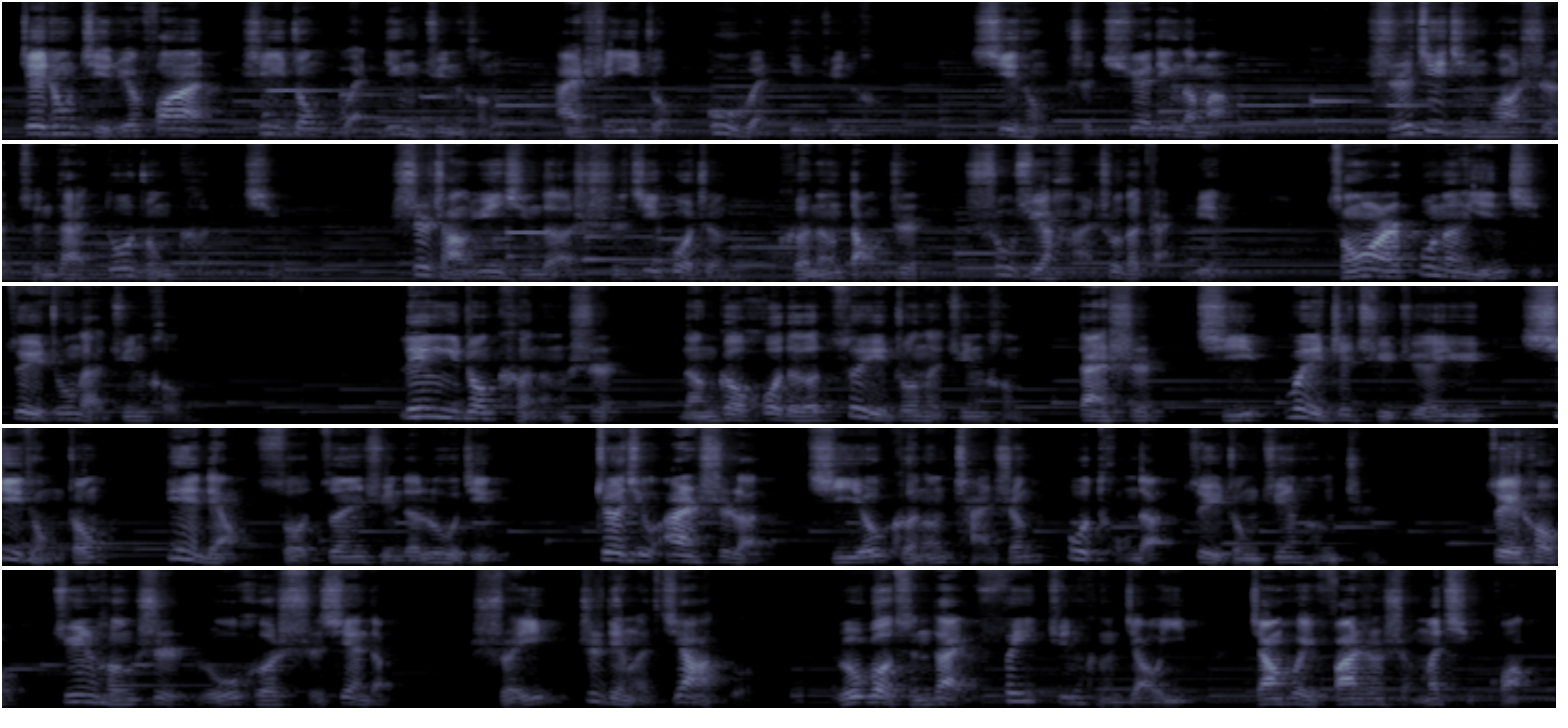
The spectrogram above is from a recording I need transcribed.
这种解决方案是一种稳定均衡，还是一种不稳定均衡？系统是确定的吗？实际情况是存在多种可能性。市场运行的实际过程可能导致数学函数的改变，从而不能引起最终的均衡。另一种可能是能够获得最终的均衡，但是其位置取决于系统中变量所遵循的路径，这就暗示了其有可能产生不同的最终均衡值。最后，均衡是如何实现的？谁制定了价格？如果存在非均衡交易，将会发生什么情况？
